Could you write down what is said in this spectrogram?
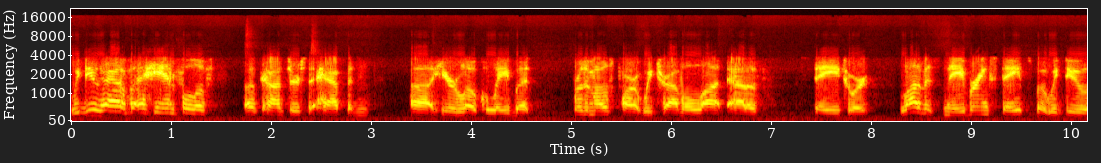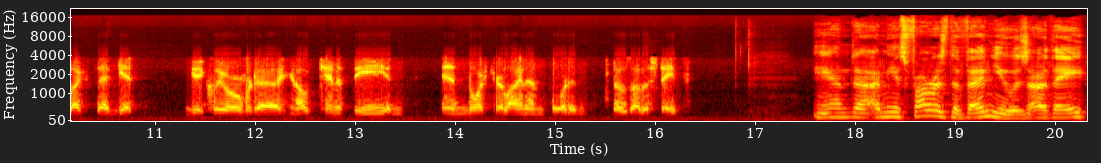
we do have a handful of, of concerts that happen uh, here locally, but for the most part, we travel a lot out of state or a lot of it's neighboring states, but we do, like I said, get get clear over to you know Tennessee and and North Carolina and Florida and those other states. And uh, I mean, as far as the venues, are they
